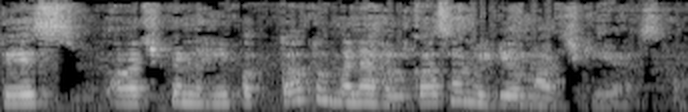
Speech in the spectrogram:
तेज आँच पे नहीं पकता तो मैंने हल्का सा मीडियम आँच किया है इसका।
